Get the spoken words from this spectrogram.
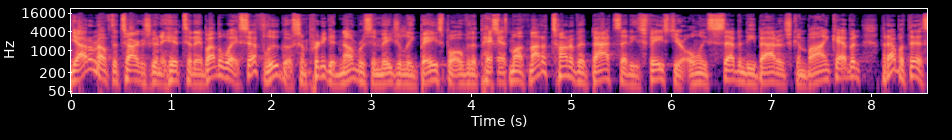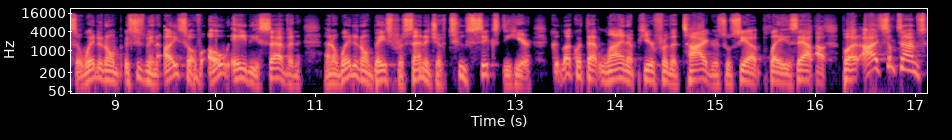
Yeah, I don't know if the Tigers going to hit today. By the way, Seth Lugo, some pretty good numbers in Major League Baseball over the past month. Not a ton of at bats that he's faced here, only 70 batters combined, Kevin. But how about this? A weighted on, excuse me, an ISO of 087 and a weighted on base percentage of 260 here. Good luck with that lineup here for the Tigers. We'll see how it plays out. But I sometimes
